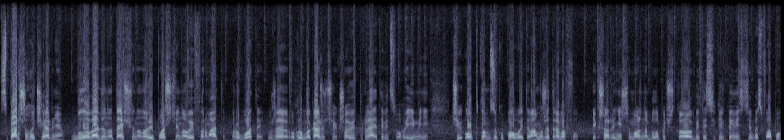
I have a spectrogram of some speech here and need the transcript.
З 1 червня було введено те, що на новій пошті новий формат роботи, вже, грубо кажучи, якщо ви відправляєте від свого імені чи оптом закуповуєте, вам вже треба ФОП. Якщо раніше можна було початково обійтися кілька місяців без ФОПу,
